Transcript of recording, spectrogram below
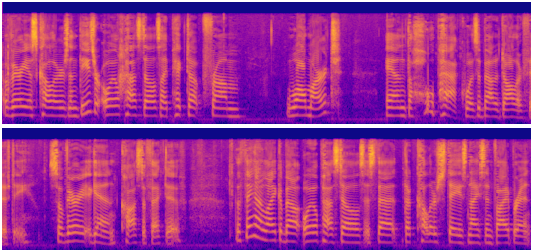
of various colors, and these are oil pastels I picked up from Walmart, and the whole pack was about $1.50. So very, again, cost effective. The thing I like about oil pastels is that the color stays nice and vibrant,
